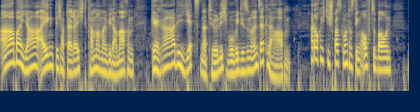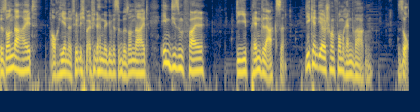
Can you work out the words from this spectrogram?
Aber ja, eigentlich habt ihr recht, kann man mal wieder machen. Gerade jetzt natürlich, wo wir diese neuen Sättel haben. Hat auch richtig Spaß gemacht, das Ding aufzubauen. Besonderheit, auch hier natürlich mal wieder eine gewisse Besonderheit. In diesem Fall die Pendelachse. Die kennt ihr ja schon vom Rennwagen. So,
